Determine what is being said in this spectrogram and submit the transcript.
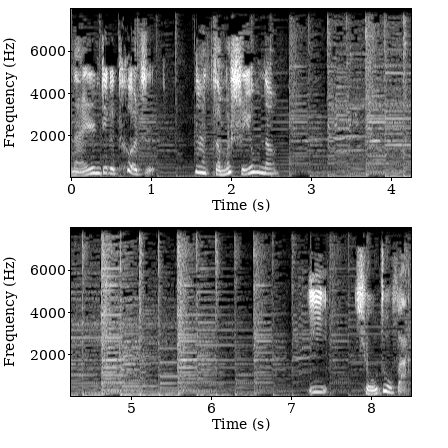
男人这个特质。那怎么使用呢？一求助法，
